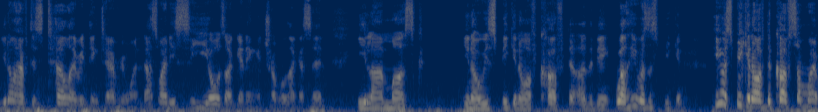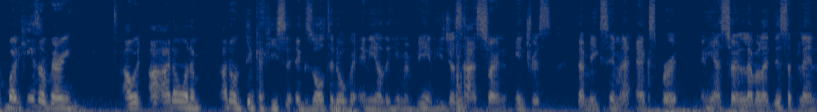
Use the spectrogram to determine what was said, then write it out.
You don't have to tell everything to everyone. That's why these CEOs are getting in trouble. Like I said, Elon Musk, you know, he's speaking off cuff the other day. Well, he wasn't speaking. He was speaking off the cuff somewhat, but he's a very, I would, I don't want to, I don't think he's exalted over any other human being. He just has certain interests that makes him an expert, and he has certain level of discipline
